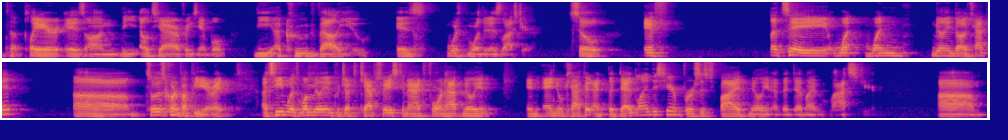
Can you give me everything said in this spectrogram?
the player is on the LTIR, for example, the accrued value is worth more than it is last year. So if let's say what one million dollar cap hit, um, so this is according to Puckpedia, right? A team with one million projected cap space can add four and a half million in annual cap hit at the deadline this year versus five million at the deadline last year. Um,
